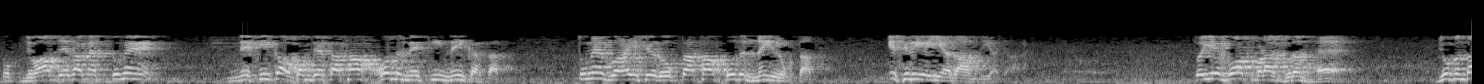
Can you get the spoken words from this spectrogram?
تو جواب دے گا، میں تمہیں نیکی کا حکم دیتا تھا، خود نیکی نہیں کرتا تھا۔ تمہیں برائی سے روکتا تھا، خود نہیں روکتا تھا۔ اس لیے یہ عذاب دیا جا رہا ہے۔ تو یہ بہت بڑا جرم ہے۔ جو بندہ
